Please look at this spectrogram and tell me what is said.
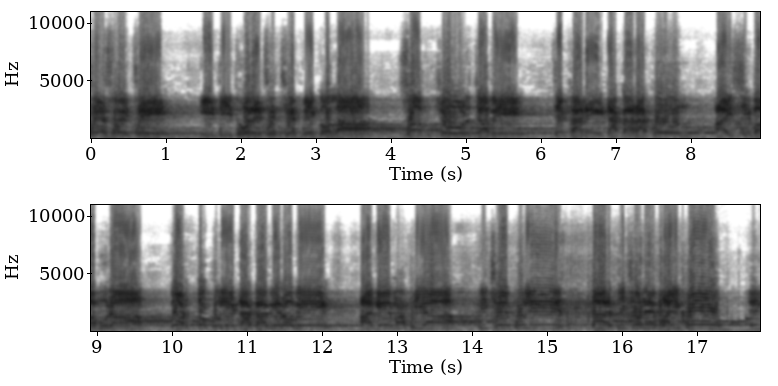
শেষ হয়েছে, ইটি ধরেছে চেপে গলা। সব চোর যাবে যেখানে টাকা রাখুন, আইসি বাবুরা, গর্ত খুলে টাকা বেরোবে। আগে মাফিয়া, পিছে পুলিশ, তার পিছনে ভাইপো, এই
